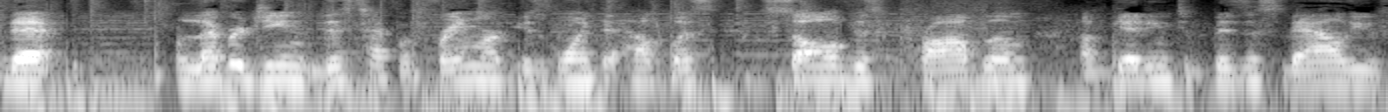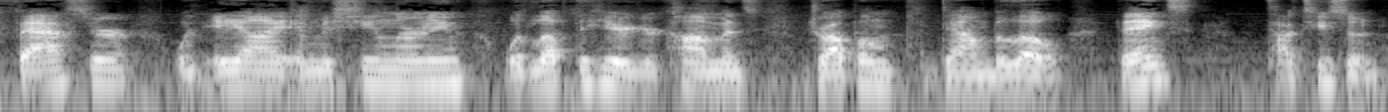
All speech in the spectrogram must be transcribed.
that leveraging this type of framework is going to help us solve this problem of getting to business value faster with AI and machine learning. Would love to hear your comments. Drop them down below. Thanks. Talk to you soon.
